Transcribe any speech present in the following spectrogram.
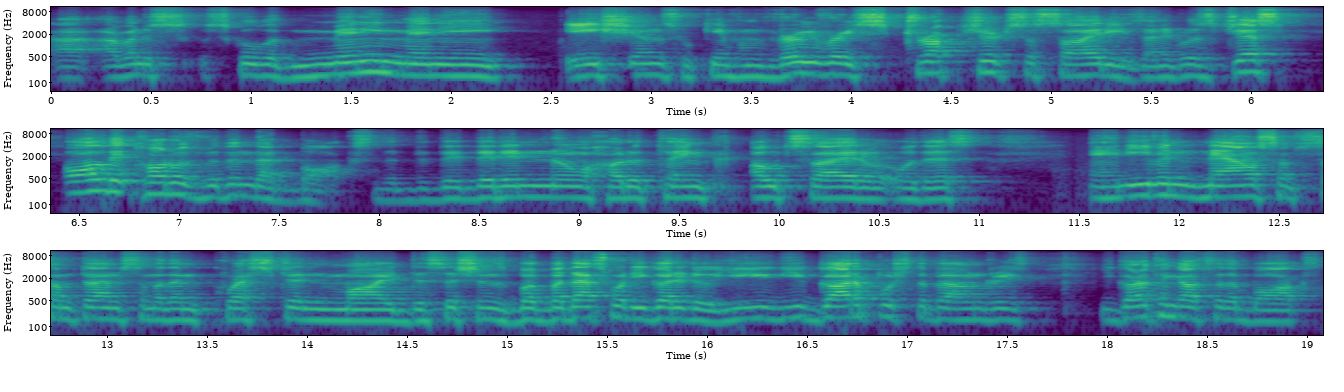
I went to school with many many Asians who came from very very structured societies, and it was just all they thought was within that box. They, they, they didn't know how to think outside or, or this and even now some sometimes some of them question my decisions but but that's what you got to do. You you got to push the boundaries. You got to think outside the box.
